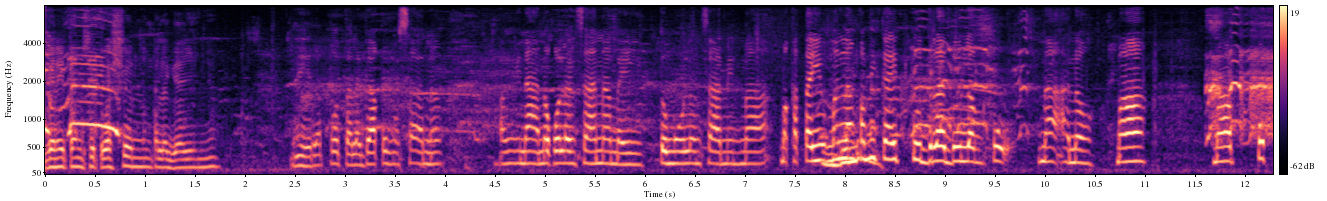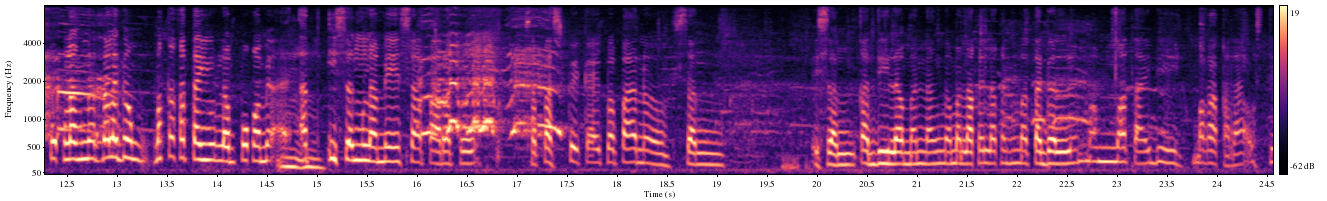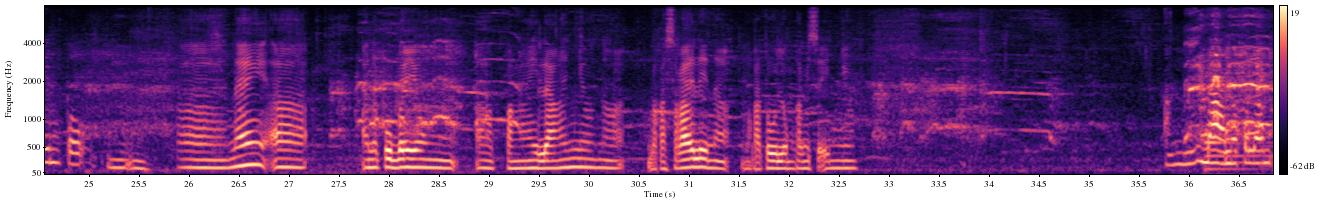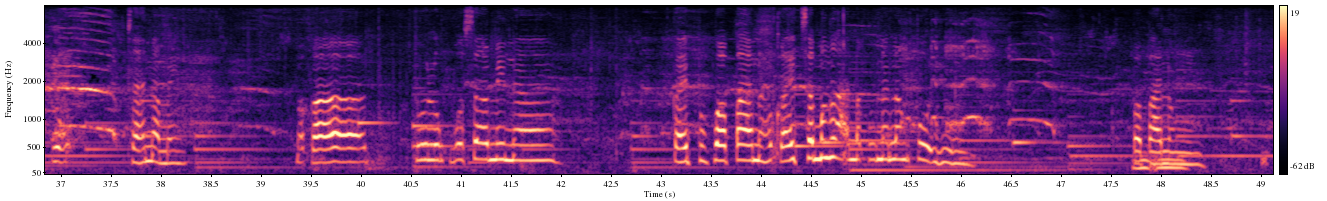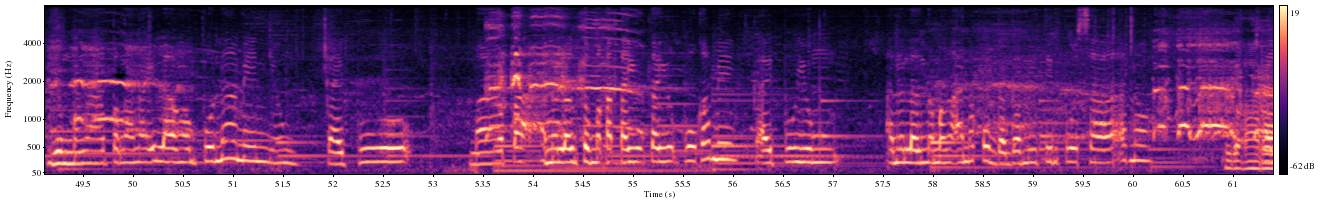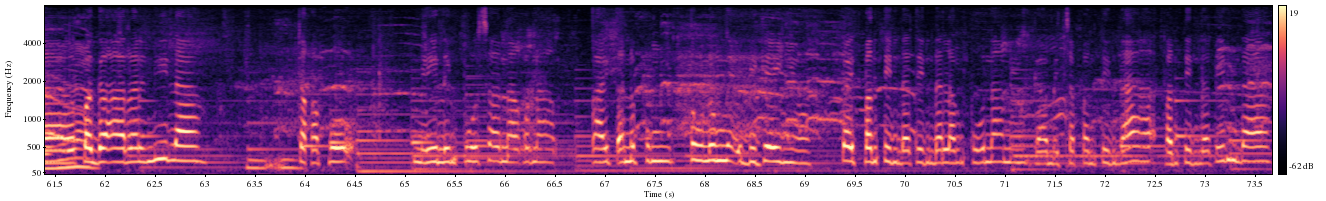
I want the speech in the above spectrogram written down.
ganitong sitwasyon ng kalagayan nyo? Mahirap po talaga kung sana. Ang inaano ko lang sana may tumulong sa amin. Ma, makatayo man lang kami kahit kudrado lang po na ano, ma, mapukpok lang na talagang makakatayo lang po kami at isang lamesa para po sa Pasko eh, kahit papano isang isang kandila man lang na malaki-laking matagal mamatay di makakaraos din po. Mm-mm. Ah, Nay, ah, ano po ba yung ah, pangangailangan nyo na baka sakali na makatulong kami sa inyo? Ang inaano ko lang po, sana may makatulong po sa amin na kahit po pa paano, kahit sa mga anak ko na lang po yung papanong yung mga pangangailangan po namin, yung kahit po mapa, ano lang to makatayo-tayo po kami, kahit po yung ano lang ng mga anak ko gagamitin po sa ano Pag-aaral ah, nila? pag-aaral nila. Tsaka po, mailing po sana ako na kahit ano pong tulong na ibigay nyo, kahit pantinda-tinda lang po namin, gamit sa pantinda, pantinda-tinda.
